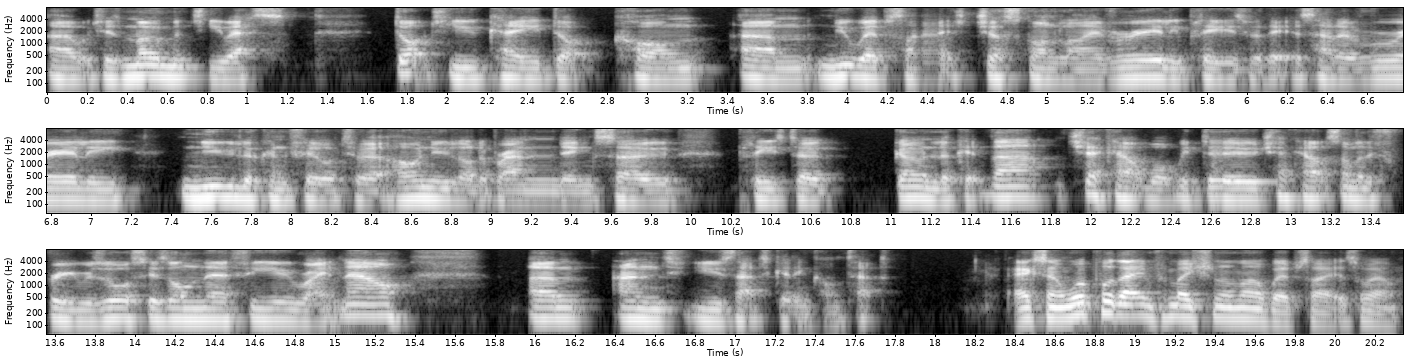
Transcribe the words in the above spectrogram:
uh, which is Moment US uk.com um, new website it's just gone live really pleased with it it's had a really new look and feel to it a whole new lot of branding so please do go and look at that check out what we do check out some of the free resources on there for you right now um, and use that to get in contact excellent we'll put that information on our website as well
